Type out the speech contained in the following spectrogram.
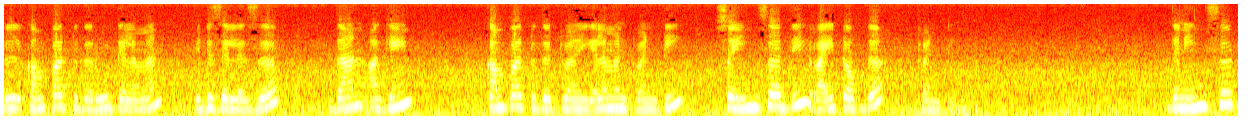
will compare to the root element. It is a lesser than again compared to the 20 element 20 so insert the right of the 20 then insert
